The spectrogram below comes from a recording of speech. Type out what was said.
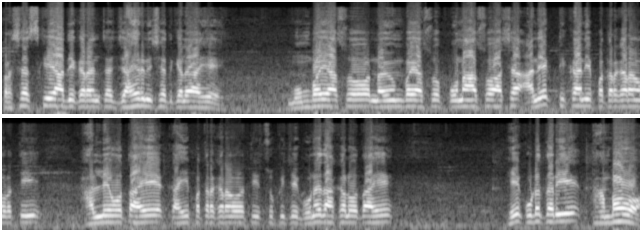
प्रशासकीय अधिकाऱ्यांचा जाहीर निषेध केला आहे. मुंबई असो नवी मुंबई असो पुणा असो अशा अनेक ठिकाणी पत्रकारांवरती हल्ले होत आहे. काही पत्रकारांवरती चुकीचे गुन्हे दाखल होत आहे. हे कुठंतरी थांबावं.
